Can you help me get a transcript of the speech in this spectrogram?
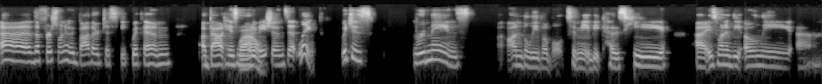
uh, the first one who had bothered to speak with him about his wow. motivations at length, which is remains unbelievable to me because he uh, is one of the only um,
